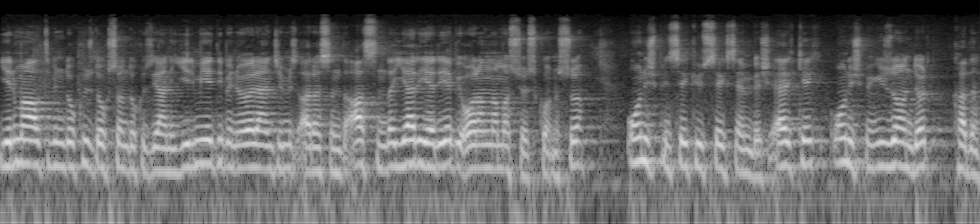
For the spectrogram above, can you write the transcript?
26.999 yani 27.000 öğrencimiz arasında aslında yarı yarıya bir oranlama söz konusu. 13.885 erkek, 13.114 kadın.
